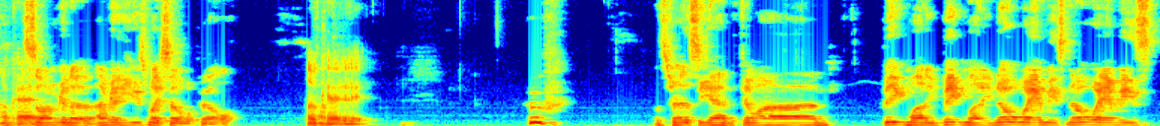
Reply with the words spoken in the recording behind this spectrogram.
Okay. So I'm gonna I'm gonna use my soma pill. Okay. Whew. Let's try this again. Come on, big money, big money. No whammies, no whammies.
